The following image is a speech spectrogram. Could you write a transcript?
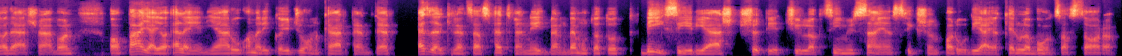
adásában a pályája elején járó amerikai John Carpenter 1974-ben bemutatott B-szériás Sötét Csillag című science fiction paródiája kerül a boncasztalra.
